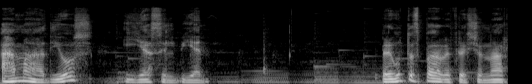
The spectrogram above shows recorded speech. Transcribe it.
Ama a Dios y haz el bien. Preguntas para reflexionar.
